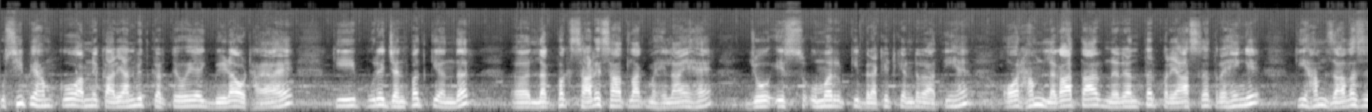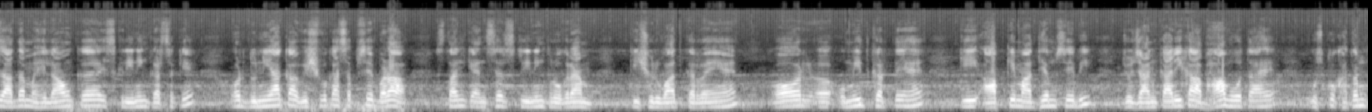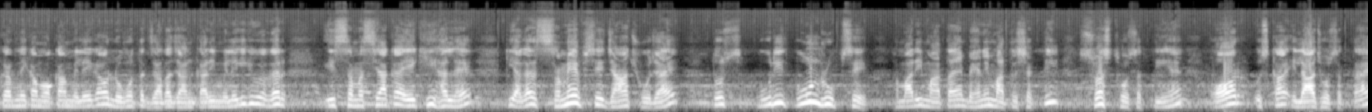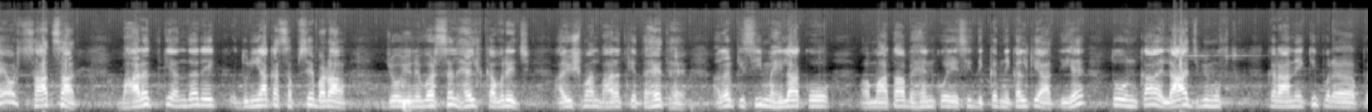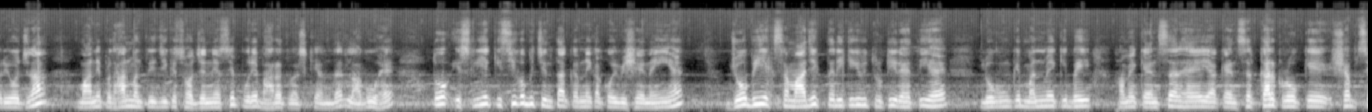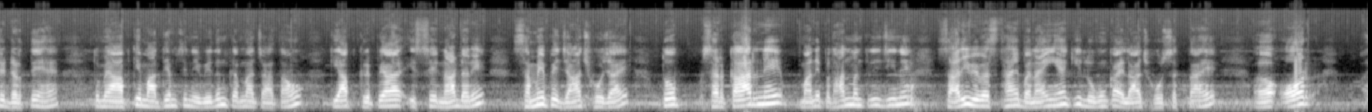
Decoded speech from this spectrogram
उसी पे हमको, हमने कार्यान्वित करते हुए एक बीड़ा उठाया है कि पूरे जनपद के अंदर लगभग साढ़े सात लाख महिलाएँ हैं जो इस उम्र की ब्रैकेट के अंडर आती हैं और हम लगातार निरंतर प्रयासरत रहेंगे कि हम ज़्यादा से ज़्यादा महिलाओं का स्क्रीनिंग कर सकें। और दुनिया का, विश्व का सबसे बड़ा स्तन कैंसर स्क्रीनिंग प्रोग्राम की शुरुआत कर रहे हैं और उम्मीद करते हैं कि आपके माध्यम से भी जो जानकारी का अभाव होता है, उसको ख़त्म करने का मौका मिलेगा और लोगों तक ज़्यादा जानकारी मिलेगी। क्योंकि अगर इस समस्या का एक ही हल है कि अगर समय से जाँच हो जाए तो पूरी, पूर्ण रूप से हमारी माताएँ, बहनें मातृशक्ति स्वस्थ हो सकती हैं और उसका इलाज हो सकता है। और साथ साथ भारत के अंदर एक दुनिया का सबसे बड़ा जो universal health coverage Ayushman Bharat के तहत है अगर किसी महिला को अ, माता बहन को ऐसी दिक्कत निकल के आती है तो उनका इलाज भी मुफ्त कराने की परियोजना माननीय प्रधानमंत्री जी के सौजन्य से पूरे भारतवर्ष के अंदर लागू है। तो इसलिए किसी को भी चिंता करने का कोई विषय नहीं है। जो भी एक सामाजिक तरीके की भी त्रुटि रहती है, लोगों के मन में कि भाई हमें कैंसर है या कैंसर कर्क रोग के शब्द से डरते हैं तो मैं आपके माध्यम से निवेदन करना चाहता हूँ कि आप कृपया इससे ना डरें, समय पे जाँच हो जाए। तो सरकार ने, माननीय प्रधानमंत्री जी ने सारी व्यवस्थाएँ बनाई हैं कि लोगों का इलाज हो सकता है और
